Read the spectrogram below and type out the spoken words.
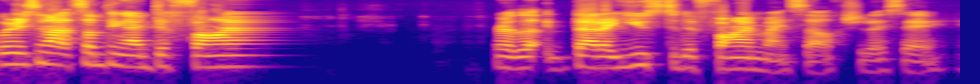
but it's not something I define or that that I used to define myself. Should I say?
